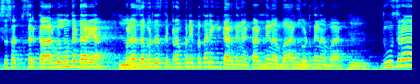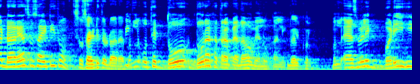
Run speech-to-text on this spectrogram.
ਸ- ਸਰਕਾਰ ਵੱਲੋਂ ਤਾਂ ਡਰਿਆ ਬੜਾ ਜ਼ਬਰਦਸਤ। ਟਰੰਪ ਨੇ ਪਤਾ ਨਹੀਂ ਕੀ ਕਰ ਦੇਣਾ ਕੱਢ ਦੇਣਾ ਬਾਹਰ ਸੁੱਟ ਦੇਣਾ ਬਾਹਰ। ਦੂਸਰਾ ਡਰਿਆ ਸੁਸਾਇਟੀ ਤੋਂ। ਸੋਸਾਇਟੀ ਤੋਂ ਡਰ ਹੈ ਮਤਲਬ ਉੱਥੇ ਦੋ ਦੋਹਰਾ ਖਤਰਾ ਪੈਦਾ ਹੋ ਗਿਆ ਲੋਕਾਂ ਲਈ। ਬਿਲਕੁਲ। ਮਤਲਬ ਇਸ ਵੇਲੇ ਬੜੀ ਹੀ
